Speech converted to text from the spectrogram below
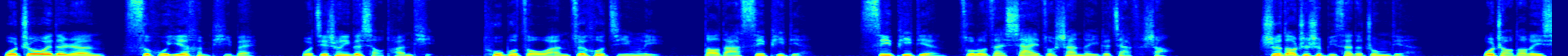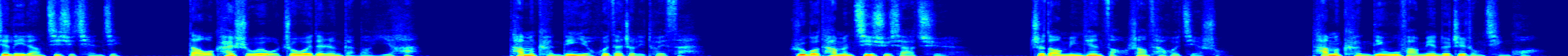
我周围的人似乎也很疲惫，我结成一个小团体，徒步走完最后几英里，到达 CP 点。CP 点坐落在下一座山的一个架子上。知道这是比赛的终点，我找到了一些力量继续前进，但我开始为我周围的人感到遗憾，他们肯定也会在这里退赛。如果他们继续下去，直到明天早上才会结束，他们肯定无法面对这种情况。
